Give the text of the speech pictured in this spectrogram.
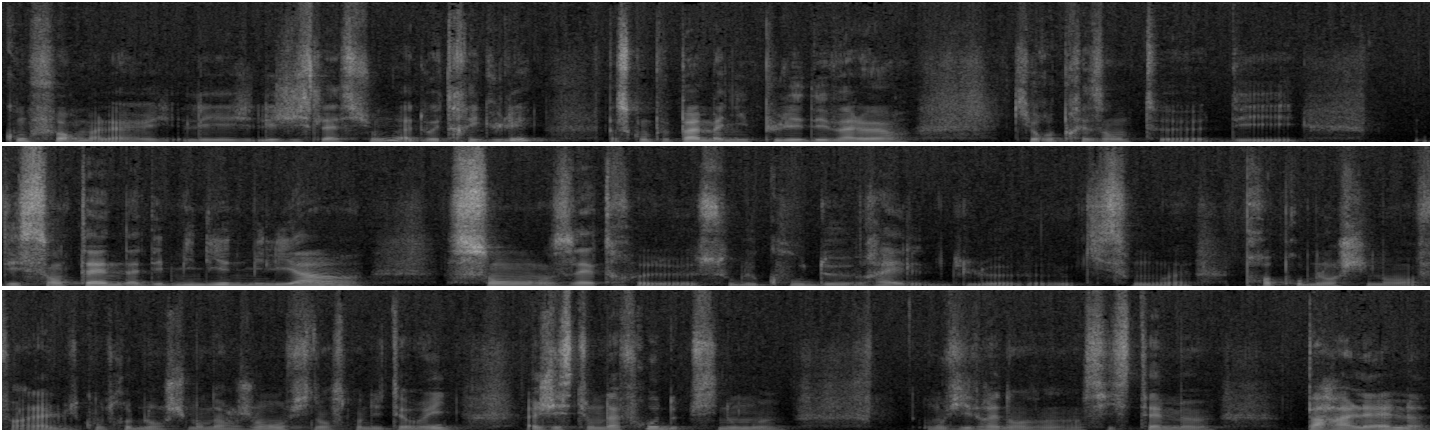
conforme à la législation, elle doit être régulée, parce qu'on ne peut pas manipuler des valeurs qui représentent des, des centaines à des milliers de milliards sans être euh, sous le coup de règles qui sont euh, propres au blanchiment, enfin à la lutte contre le blanchiment d'argent, au financement du théorie, à la gestion de la fraude. Sinon, euh, on vivrait dans un système parallèle,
